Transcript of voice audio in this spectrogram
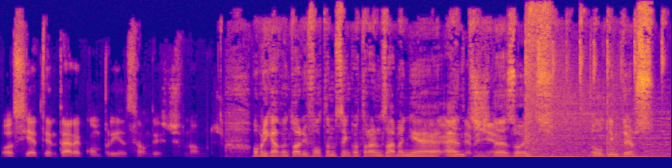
ou se é tentar a compreensão destes fenómenos. Obrigado, António. Voltamos a encontrar-nos amanhã Obrigado, antes amanhã. das oito, no último terço.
